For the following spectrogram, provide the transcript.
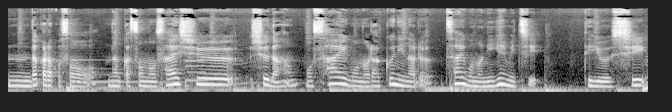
うん、だからこそなんかその最終手段もう最後の楽になる最後の逃げ道っていう死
